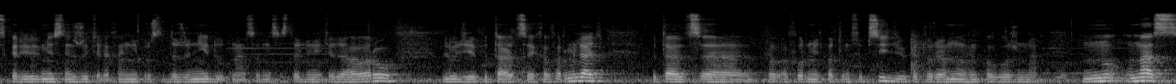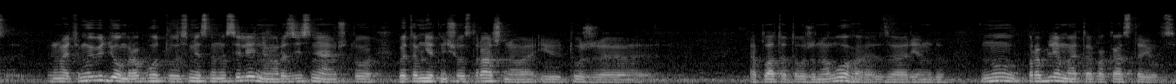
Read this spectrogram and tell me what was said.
скорее, в местных жителях. Они просто даже не идут на, со- на составление этих договоров. Люди пытаются их оформлять, пытаются оформить потом субсидию, которая многим положена. Но у нас, понимаете, мы ведем работу с местным населением, разъясняем, что в этом нет ничего страшного и тоже оплата того же налога за аренду. Ну, проблема это пока остается.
